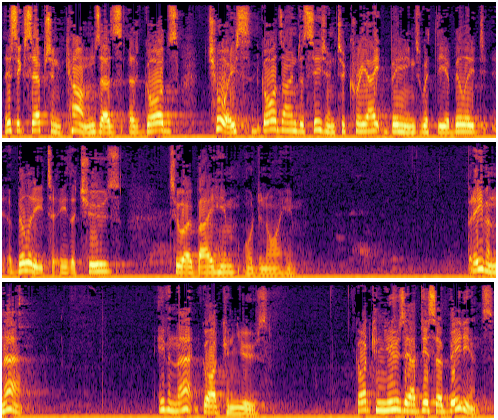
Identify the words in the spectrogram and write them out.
This exception comes as, as God's choice, God's own decision to create beings with the ability ability to either choose to obey Him or deny Him. But even that, even that God can use. God can use our disobedience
